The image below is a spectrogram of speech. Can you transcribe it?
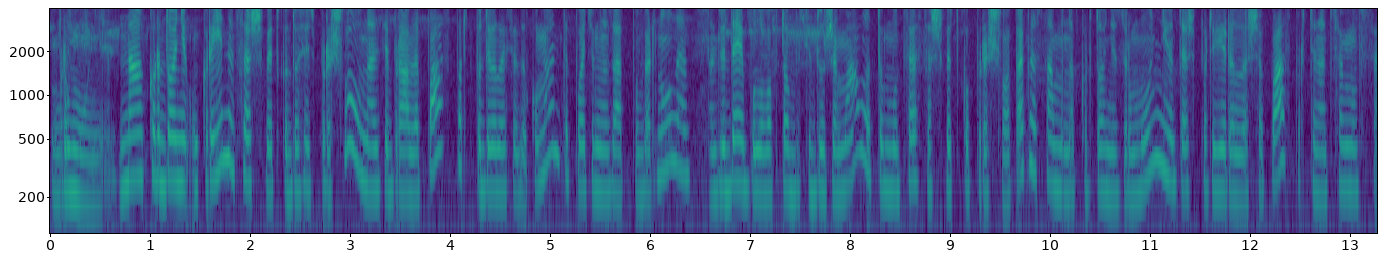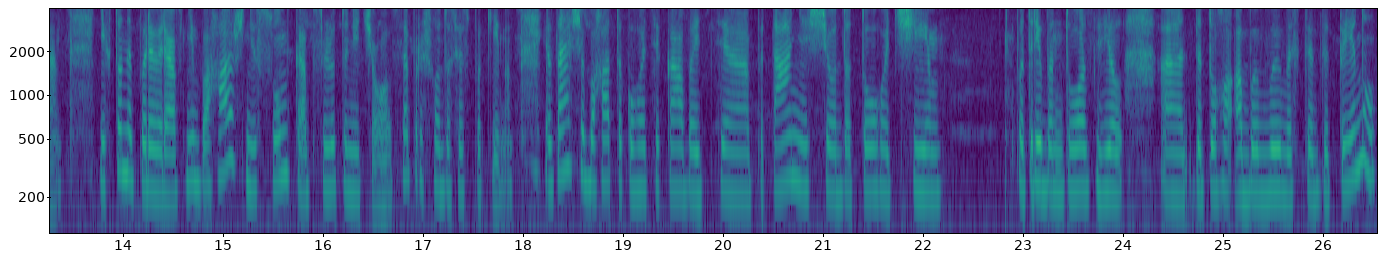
Румунії на кордоні України все швидко досить пройшло. У нас зібрали паспорт, подивилися документи, потім назад повернули. Людей було в автобусі дуже мало, тому це все швидко пройшло. Так же само на кордоні з Румунією теж перевірили лише паспорт, і на цьому все. Ніхто не перевіряв ні багаж, ні сумки, абсолютно нічого. Все пройшло досить спокійно. Я знаю, що багато кого цікавить е, питання щодо того, чи Потрібен дозвіл е, для того, аби вивести дитину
